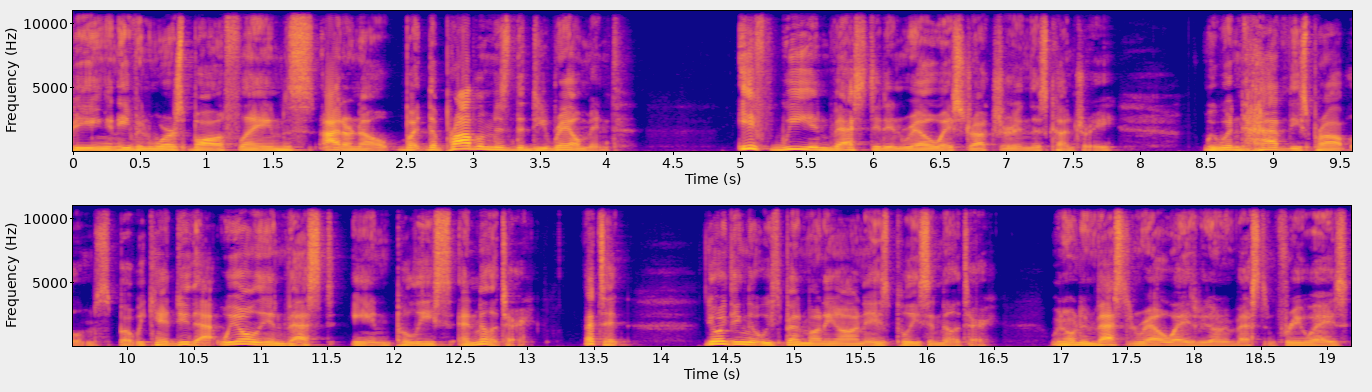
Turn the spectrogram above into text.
being an even worse ball of flames. I don't know. But the problem is the derailment. If we invested in railway structure in this country, we wouldn't have these problems, but we can't do that. We only invest in police and military. That's it. The only thing that we spend money on is police and military. We don't invest in railways. We don't invest in freeways.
